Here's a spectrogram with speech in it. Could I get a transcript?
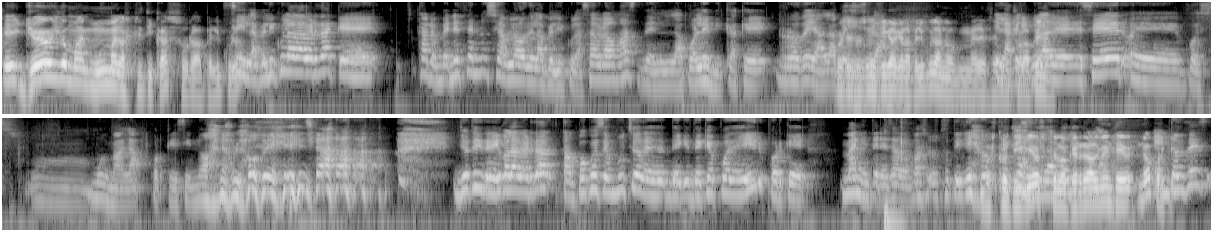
Eh, yo he oído muy malas críticas sobre la película. Sí, la película, la verdad que. Claro, en Venecia no se ha hablado de la película, se ha hablado más de la polémica que rodea la película. Pues eso significa que la película no merece y la mucho la película debe de ser, eh, pues, mm, muy mala, porque si no han hablado de ella. Yo te digo la verdad, tampoco sé mucho de, de qué puede ir, porque me han interesado más los cotilleos. Los cotilleos que, lo que realmente. No, Entonces,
